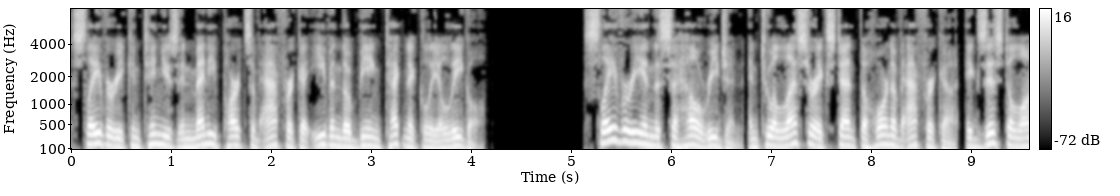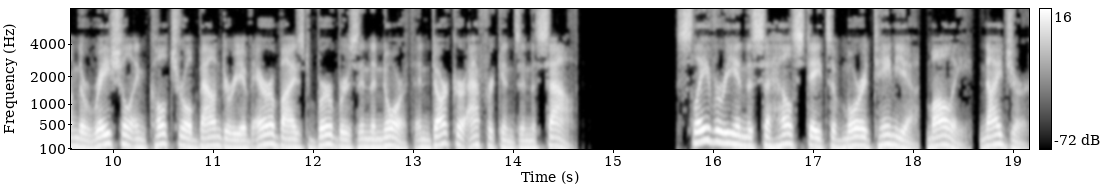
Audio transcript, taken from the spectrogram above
slavery continues in many parts of Africa even though being technically illegal. Slavery in the Sahel region and to a lesser extent the Horn of Africa, exist along the racial and cultural boundary of Arabized Berbers in the north and darker Africans in the south. Slavery in the Sahel states of Mauritania, Mali, Niger,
